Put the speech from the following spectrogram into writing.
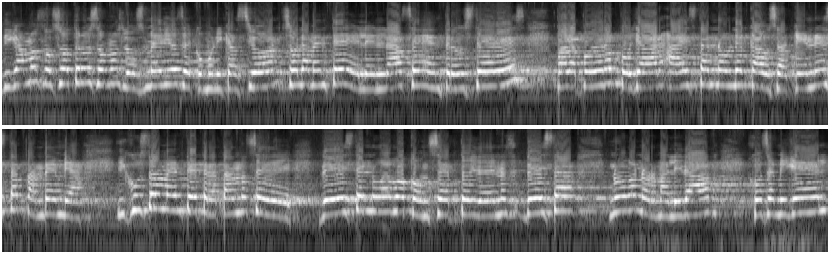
digamos, nosotros somos los medios de comunicación, solamente el enlace entre ustedes para poder apoyar a esta noble causa que en esta pandemia y justamente tratándose de, este nuevo concepto y de, de, esta nueva normalidad, José Miguel,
